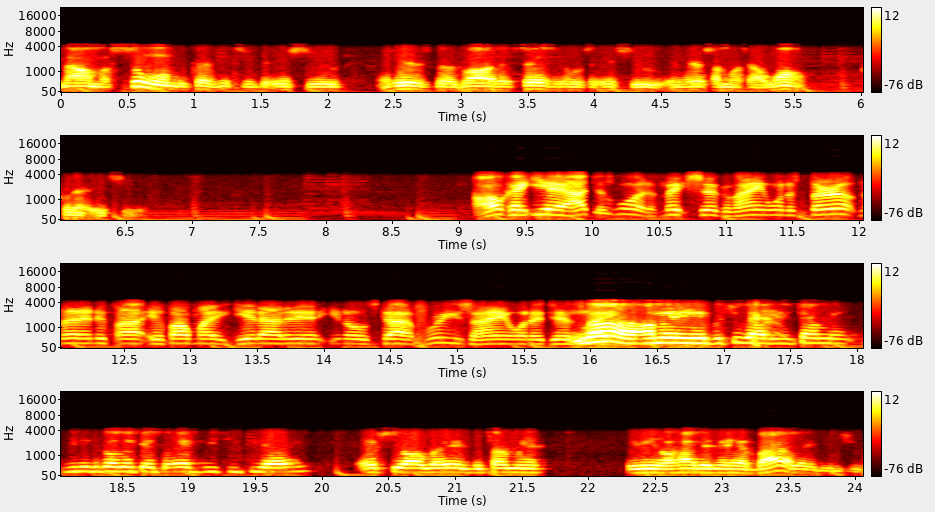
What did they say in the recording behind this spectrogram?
Now I'm assuming because this is the issue, and here's the law that says it was an issue, and here's how much I want for that issue. Okay, yeah, I just wanted to make sure because I ain't want to stir up nothing if I if I might get out of there, you know, scot free. So I ain't want to just No, like I mean, but you got to determine. You need to go look at the FDCPA, FCRA, and determine, you know, how they may have violated you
